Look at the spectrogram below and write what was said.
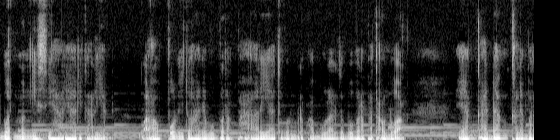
buat mengisi hari-hari kalian. Walaupun itu hanya beberapa hari atau beberapa bulan atau beberapa tahun doang. Yang kadang kalian ber,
